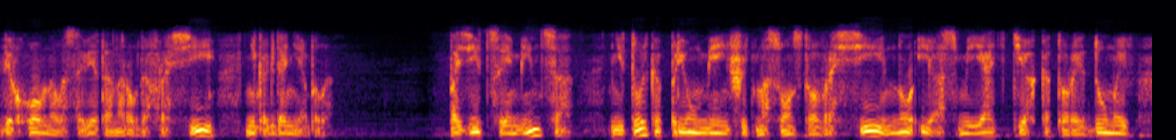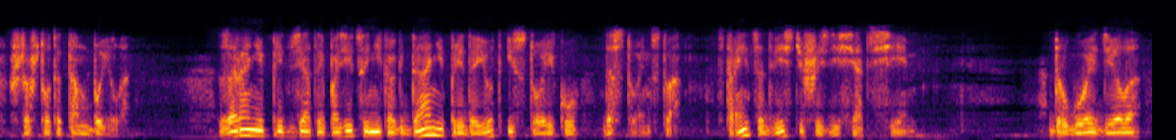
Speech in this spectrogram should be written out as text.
Верховного Совета Народов России никогда не было. Позиция Минца не только преуменьшить масонство в России, но и осмеять тех, которые думают, что что-то там было. Заранее предвзятая позиция никогда не придает историку достоинства. Страница 267. Другое дело –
